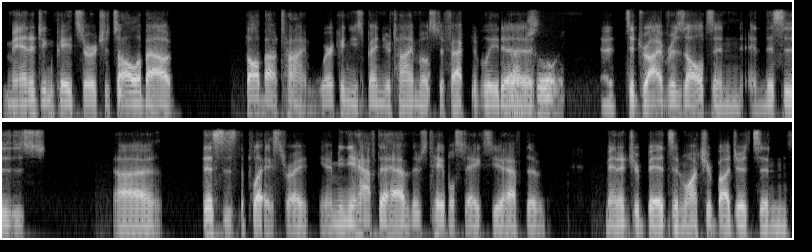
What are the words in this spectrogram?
managing paid search, it's all about all about time. Where can you spend your time most effectively to Absolutely. uh, to drive results and and this is uh, this is the place right i mean you have to have there's table stakes you have to manage your bids and watch your budgets and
